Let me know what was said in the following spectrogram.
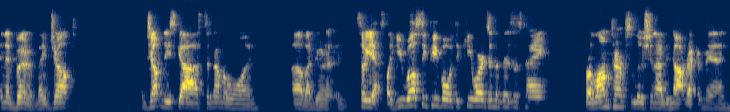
and then boom, they jumped, jumped these guys to number one uh, by doing it. And so yes, like you will see people with the keywords in the business name. For a long-term solution, I do not recommend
